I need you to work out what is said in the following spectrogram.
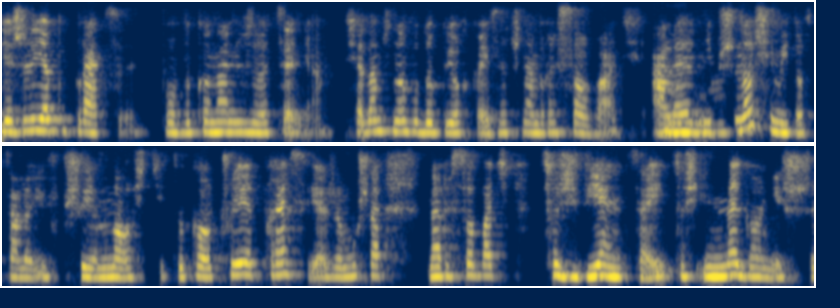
jeżeli ja po pracy, po wykonaniu zlecenia, siadam znowu do biurka i zaczynam rysować, ale mm. nie przynosi mi to wcale już przyjemności, tylko czuję presję, że muszę narysować coś więcej, coś innego niż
